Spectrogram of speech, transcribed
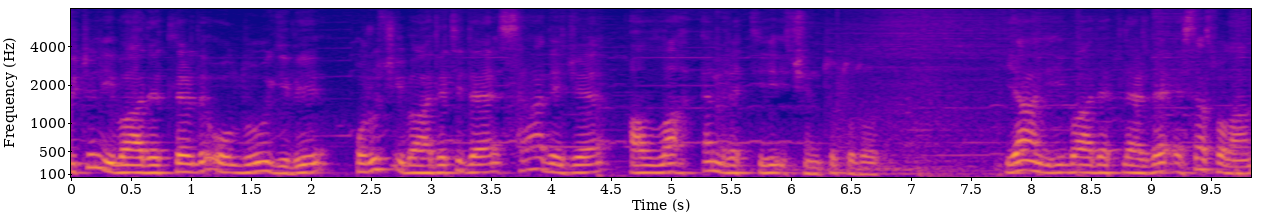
Bütün ibadetlerde olduğu gibi oruç ibadeti de sadece Allah emrettiği için tutulur. Yani ibadetlerde esas olan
